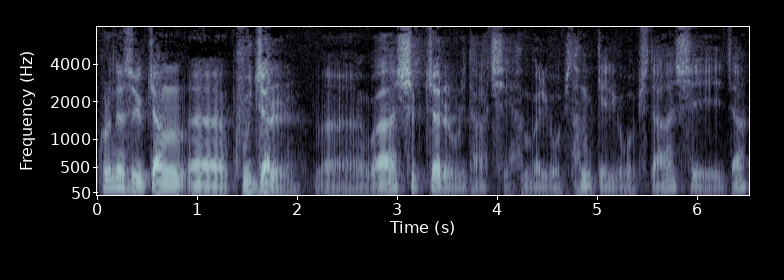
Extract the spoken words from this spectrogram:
고린도서 6장 9절 과 10절을 우리 다 같이 한번 읽어봅시다. 함께 읽어봅시다. 시작.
